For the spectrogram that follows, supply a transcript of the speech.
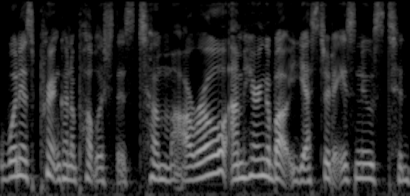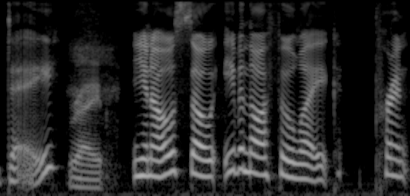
When is print going to publish this? Tomorrow? I'm hearing about yesterday's news today. Right. You know, so even though I feel like print,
